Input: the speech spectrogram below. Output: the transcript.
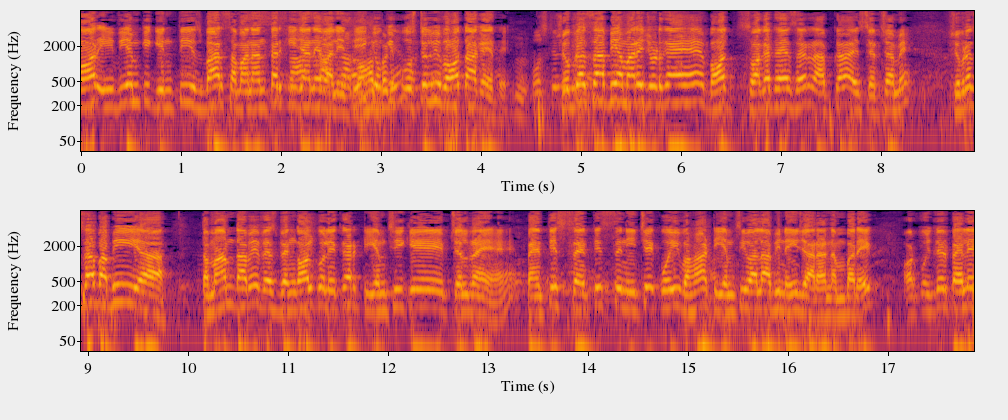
और ईवीएम की गिनती इस बार समानांतर की जाने वाली थी क्योंकि पोस्टल भी बहुत आ गए थे शुभ्रत साहब भी हमारे जुड़ गए हैं बहुत स्वागत है सर आपका इस चर्चा में। शुभ्रत साहब अभी तमाम दावे वेस्ट बंगाल को लेकर टीएमसी के चल रहे हैं। पैंतीस सैंतीस से नीचे कोई वहाँ टीएमसी वाला अभी नहीं जा रहा नंबर एक। और कुछ देर पहले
